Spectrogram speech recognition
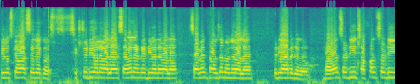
फिर उसके बाद से देखो सिक्सटी डी होने वाला है सेवन हंड्रेड डी होने वाला है सेवन थाउज़ेंड होने वाला है। फिर यहाँ पे देखो बावन सौ डी छप्पन सौ डी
